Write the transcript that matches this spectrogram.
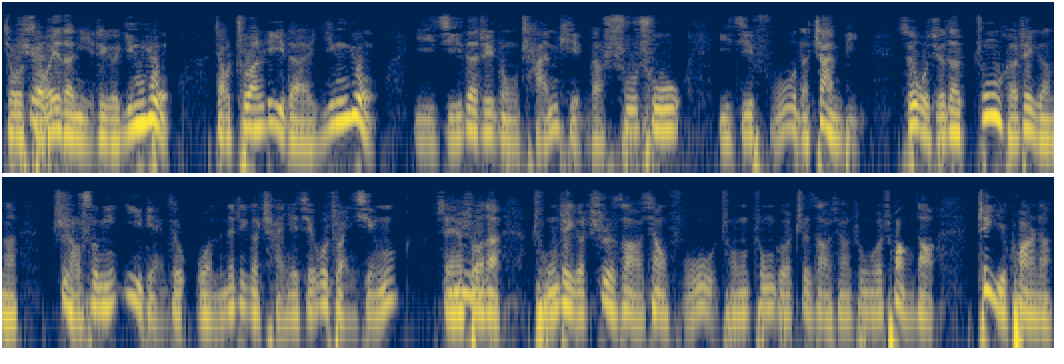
就是所谓的你这个应用叫专利的应用，以及的这种产品的输出以及服务的占比。所以我觉得综合这个呢，至少说明一点，就是我们的这个产业结构转型，之前说的从这个制造向服务，从中国制造向中国创造这一块呢。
